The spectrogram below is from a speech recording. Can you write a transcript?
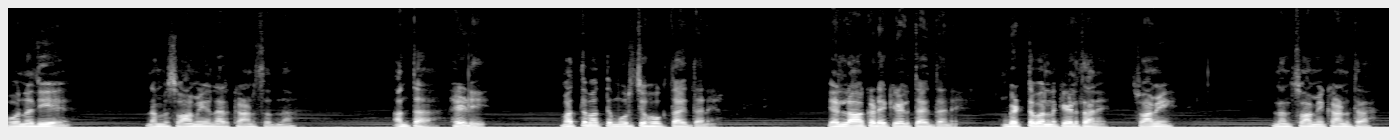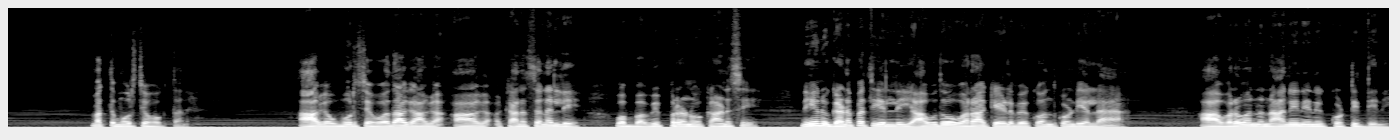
ಓ ನದಿಯೇ, ನಮ್ಮ ಸ್ವಾಮಿ ಏನಾರು ಕಾಣಿಸದ್ನ? ಅಂತ ಹೇಳಿ ಮತ್ತೆ ಮತ್ತೆ ಮೂರ್ಛೆ ಹೋಗ್ತಾ ಇದ್ದಾನೆ. ಎಲ್ಲ ಕಡೆ ಕೇಳ್ತಾ ಇದ್ದಾನೆ. ಬೆಟ್ಟವನ್ನು ಕೇಳ್ತಾನೆ. ಸ್ವಾಮಿ ನನ್ನ ಸ್ವಾಮಿ ಕಾಣ್ತಾ ಮತ್ತೆ ಮೂರ್ಛೆ ಹೋಗ್ತಾನೆ. ಆಗ ಮೂರ್ಛೆ ಹೋದಾಗ ಆಗ ಆಗ ಕನಸಿನಲ್ಲಿ ಒಬ್ಬ ವಿಪ್ರನು ಕಾಣಿಸಿ, ನೀನು ಗಣಪತಿಯಲ್ಲಿ ಯಾವುದೋ ವರ ಕೇಳಬೇಕು ಅಂದ್ಕೊಂಡಿಯಲ್ಲ, ಆ ವರವನ್ನು ನಾನೇ ನಿನಗೆ ಕೊಟ್ಟಿದ್ದೀನಿ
